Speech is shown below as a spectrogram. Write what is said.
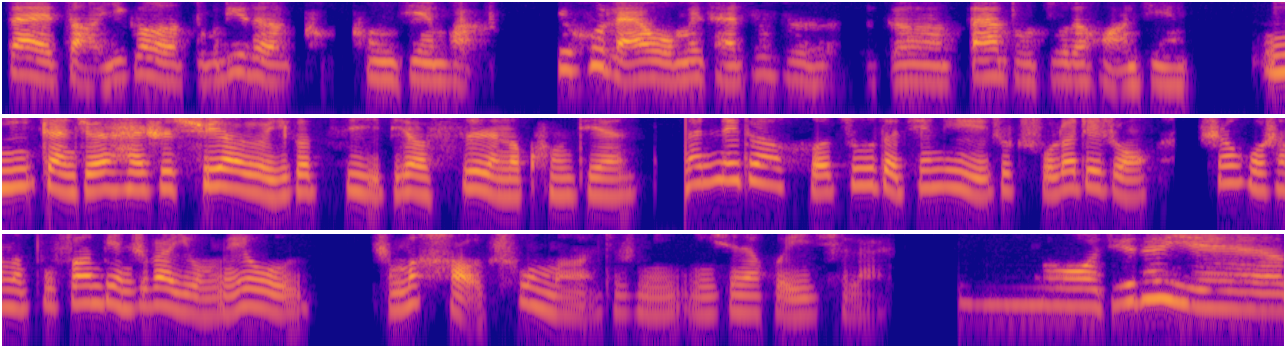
再找一个独立的空空间吧。就后来我们才自己嗯单独租的房间。你感觉还是需要有一个自己比较私人的空间。那那段合租的经历，就除了这种生活上的不方便之外，有没有什么好处吗？就是你你现在回忆起来。嗯，我觉得也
